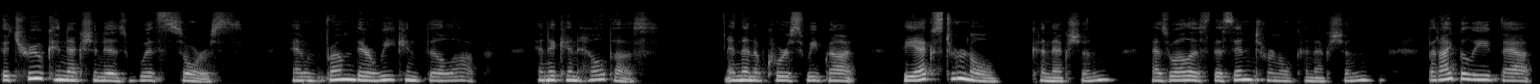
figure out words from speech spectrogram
The true connection is with source. And from there, we can fill up and it can help us. And then, of course, we've got the external connection as well as this internal connection. But I believe that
